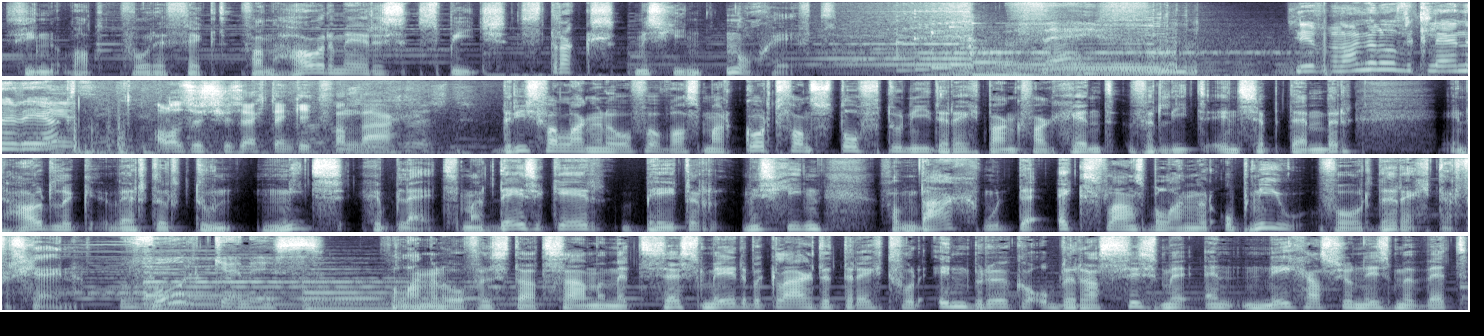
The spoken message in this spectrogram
Zien wat voor effect Van Houwermeijers speech straks misschien nog heeft. 5. Meneer Van Langenhoven, de kleine reactie. alles is gezegd, denk ik, vandaag. Dries van Langenhoven was maar kort van stof toen hij de rechtbank van Gent verliet in september. Inhoudelijk werd er toen niets gepleit. Maar deze keer beter misschien. Vandaag moet de ex-Vlaams Belanger opnieuw voor de rechter verschijnen. Voorkennis. Van Langenhoven staat samen met zes medebeklaagden terecht voor inbreuken op de racisme- en negationisme-wet.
